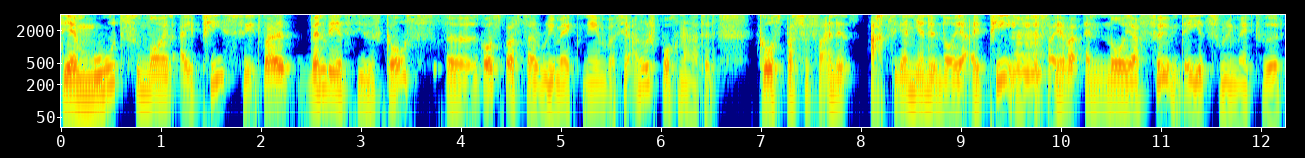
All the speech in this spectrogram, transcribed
der Mut zu neuen IPs fehlt, weil wenn wir jetzt dieses Ghost, äh, Ghostbuster Remake nehmen, was ihr angesprochen hattet, Ghostbusters war in den 80ern ja eine neue IP. Mhm. Das war ja ein neuer Film, der jetzt remaked wird.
